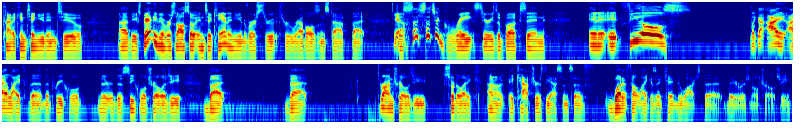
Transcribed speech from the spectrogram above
kind of continued into uh, the expanding universe and also into canon universe through through Rebels and stuff. But Yeah. just such such a great series of books, and and it, it feels like I I like the the prequel the the sequel trilogy, but that Thrawn trilogy sort of like I don't know, it captures the essence of what it felt like as a kid to watch the the original trilogy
